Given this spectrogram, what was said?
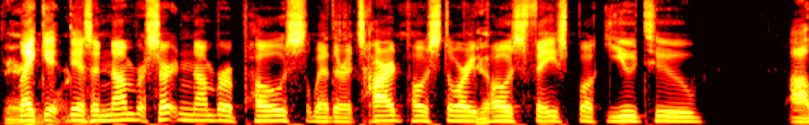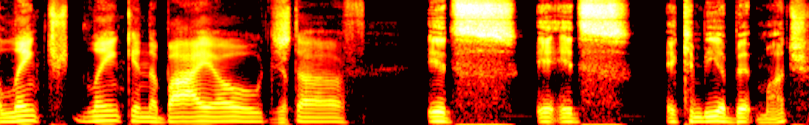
very like it, there's a number, certain number of posts, whether it's hard post, story Yep. post, Facebook, YouTube, uh, link, link in the bio stuff. It's it, it's it can be a bit much,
